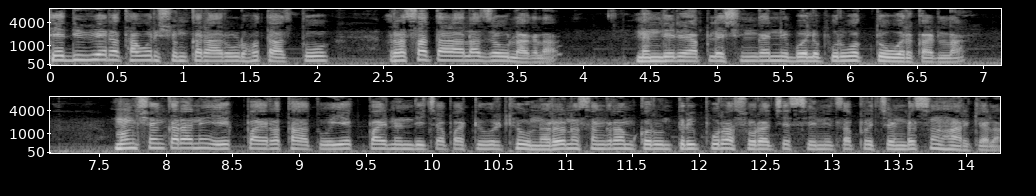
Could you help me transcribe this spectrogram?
त्या दिव्य रथावर शंकर आरूढ होताच तो रसातळाला जाऊ लागला. नंदीने आपल्या शिंगांनी बलपूर्वक तो वर काढला. मग शंकराने एक पाय रथात व एक पाय नंदीच्या पाठीवर ठेवून रणसंग्राम करून त्रिपुरासुराच्या सेनेचा प्रचंड संहार केला.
